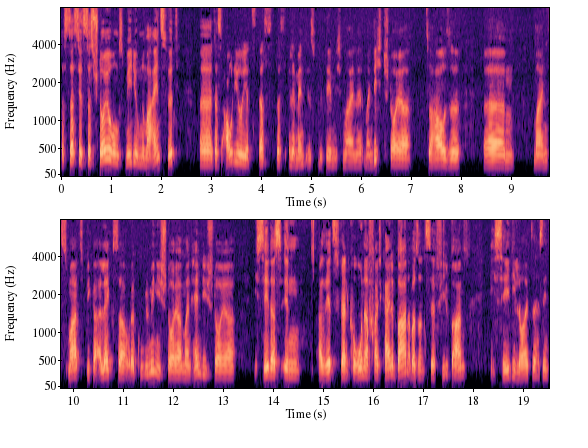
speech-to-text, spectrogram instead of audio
dass das jetzt das Steuerungsmedium Nummer eins wird, äh, dass Audio jetzt das, das Element ist, mit dem ich meine, mein Licht steuere zu Hause, ähm, mein Smart Speaker Alexa oder Google Mini steuer, mein Handy steuer, ich sehe das in, also jetzt während Corona fahre ich keine Bahn, aber sonst sehr viel Bahn. Ich sehe, die Leute sind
